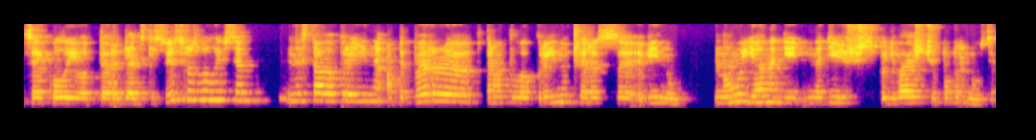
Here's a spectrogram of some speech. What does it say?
Це коли от Радянський Союз розвалився, не стало країни, а тепер е, втратила Україну через е, війну. Ну, я наді... надіюсь, сподіваюся, що повернуся.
